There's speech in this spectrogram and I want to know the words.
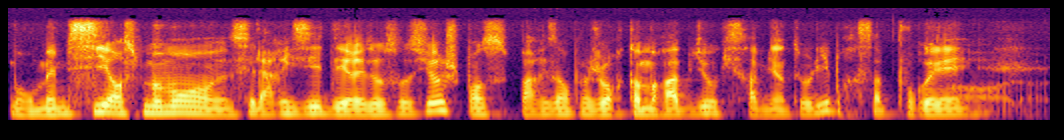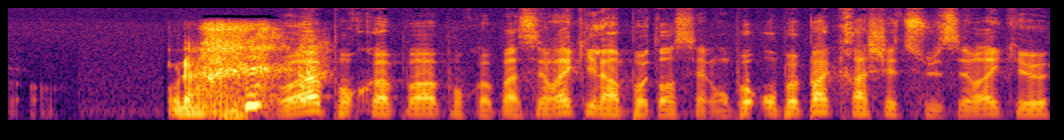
bon, même si en ce moment euh, c'est la risée des réseaux sociaux, je pense par exemple un joueur comme Rabiot qui sera bientôt libre, ça pourrait. Oh là là. Ouais, pourquoi pas, pourquoi pas. C'est vrai qu'il a un potentiel. On peut, on peut pas cracher dessus. C'est vrai que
